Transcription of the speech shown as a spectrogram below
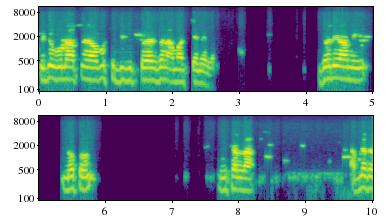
ভিডিওগুলো আপনারা অবশ্যই ভিজিট করে আসবেন আমার চ্যানেলে যদিও আমি নতুন, ইনশাল্লাহ আপনাদের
